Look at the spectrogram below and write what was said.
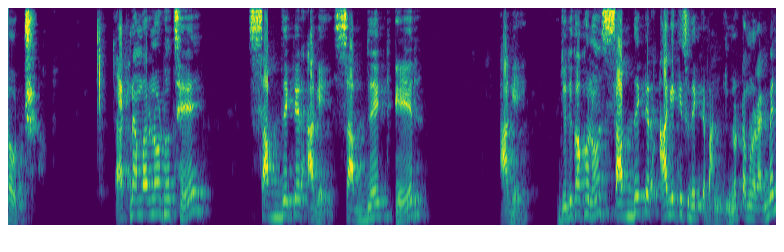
নোট। এক নাম্বার নোট হচ্ছে সাবজেক্টের আগে সাবজেক্ট এর আগে। যদি কখনো সাবজেক্টের আগে কিছু দেখতে পান, নোটটা মনে রাখবেন,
